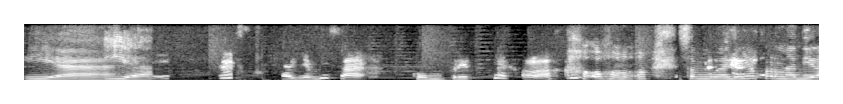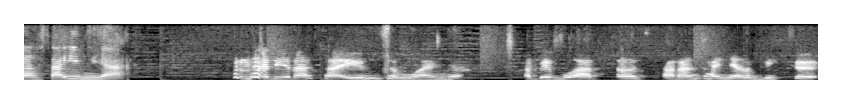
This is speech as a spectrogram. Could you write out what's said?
Iya. Iya. kayaknya bisa kumplit ya kalau aku Oh semuanya pernah dirasain ya. pernah dirasain semuanya. Tapi buat eh, sekarang kayaknya lebih ke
